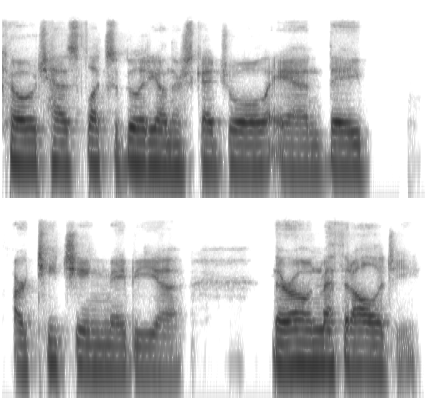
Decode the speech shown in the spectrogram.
coach has flexibility on their schedule and they are teaching maybe uh, their own methodology.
